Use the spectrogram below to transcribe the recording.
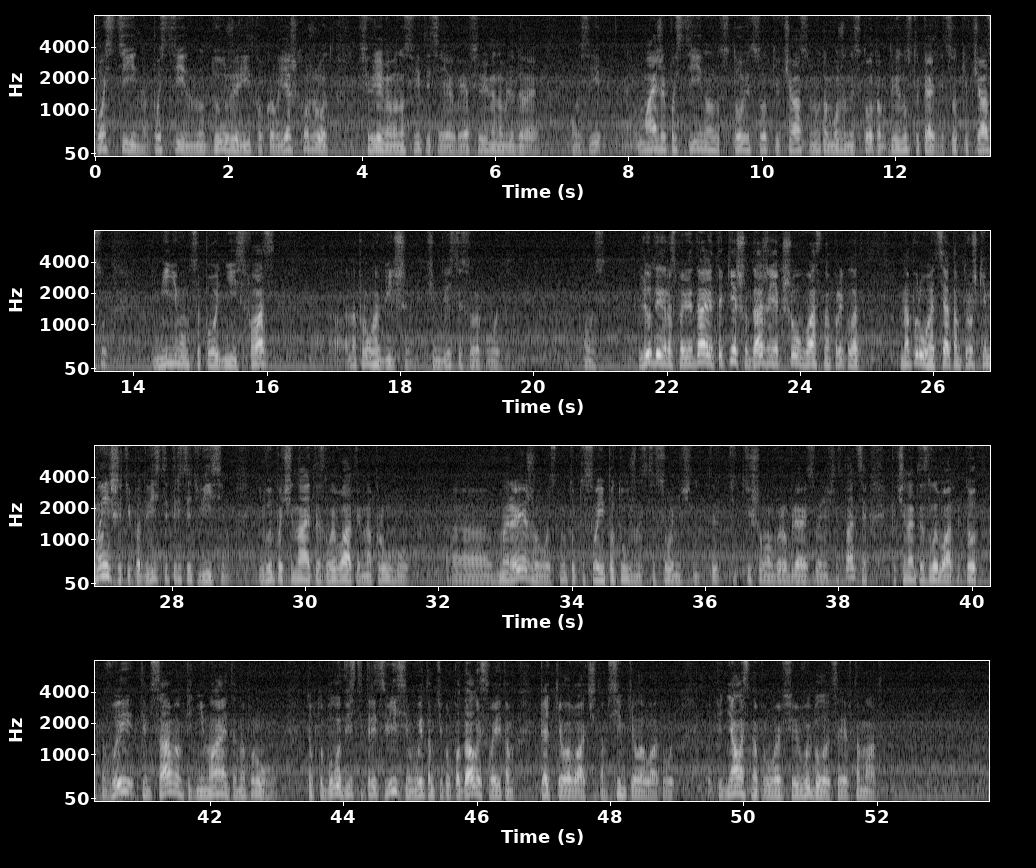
постійно, постійно, ну дуже рідко, коли я ж ходжу, от все время воно світиться, якби я все время наблюдаю. Ось і майже постійно 100% часу, ну там може не 100, там 95% часу. Мінімум це по одній з фаз напруга більше, ніж 240 вольт. Ось. Люди розповідають таке, що навіть якщо у вас, наприклад, напруга ця там трошки менше, типу 238, і ви починаєте зливати напругу в мережу, ось, ну, тобто свої потужності сонячні, ті, що вам виробляє сонячна станція, починаєте зливати, то ви тим самим піднімаєте напругу. Тобто було 238, ви там типу, подали свої там 5 кВт чи там 7 кВт. От. Піднялась напруга і все, і вибило цей автомат.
